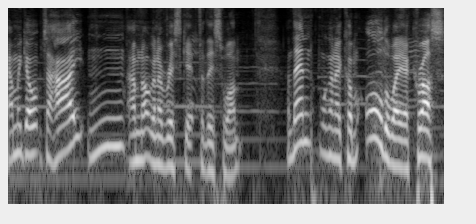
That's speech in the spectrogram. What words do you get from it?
Can we go up to high? Mm, I'm not going to risk it for this one. And then we're going to come all the way across.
